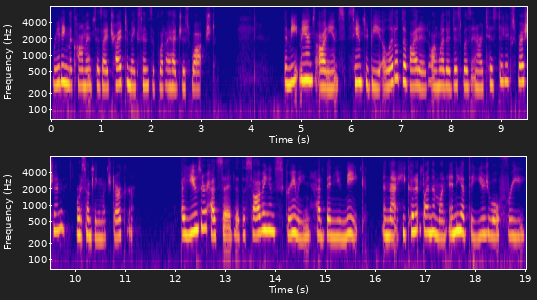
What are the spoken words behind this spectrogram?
reading the comments as I tried to make sense of what I had just watched. The Meat Man's audience seemed to be a little divided on whether this was an artistic expression or something much darker. A user had said that the sobbing and screaming had been unique and that he couldn't find them on any of the usual free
